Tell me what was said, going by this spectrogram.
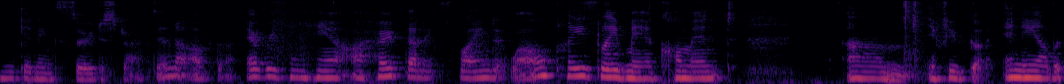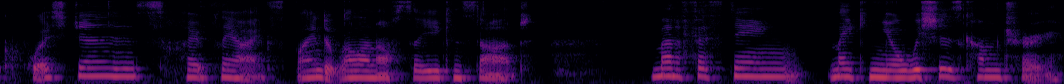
I'm getting so distracted. I've got everything here. I hope that explained it well. Please leave me a comment um, if you've got any other questions. Hopefully, I explained it well enough so you can start manifesting, making your wishes come true.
